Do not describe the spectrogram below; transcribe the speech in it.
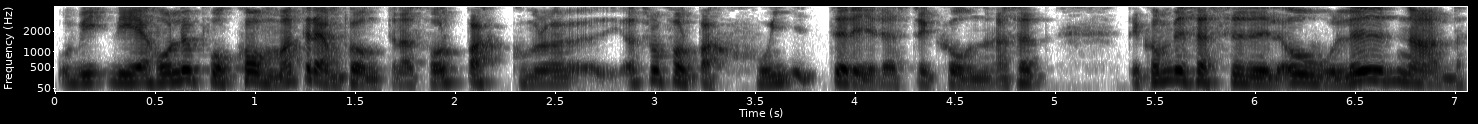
Och vi, vi håller på att komma till den punkten att folk bara kommer jag tror folk bara skiter i restriktionerna. Så att det kommer bli så civil olydnad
